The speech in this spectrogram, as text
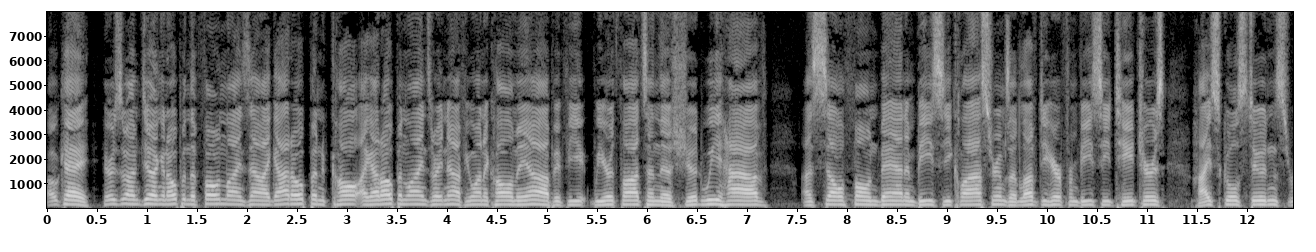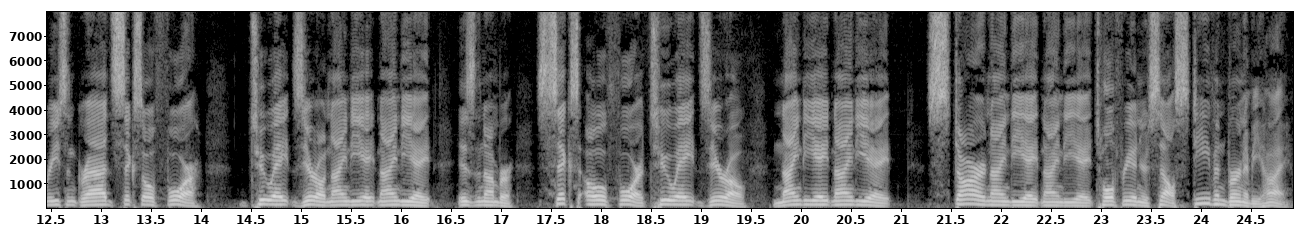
Okay, here's what I'm doing. I'm gonna open the phone lines now. I got open call. I got open lines right now. If you want to call me up, if you your thoughts on this, should we have a cell phone ban in BC classrooms? I'd love to hear from BC teachers, high school students, recent grads. 604 280 9898 is the number. 604 280 9898. Star 9898. Toll free on your cell. Steve and Burnaby. Hi.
